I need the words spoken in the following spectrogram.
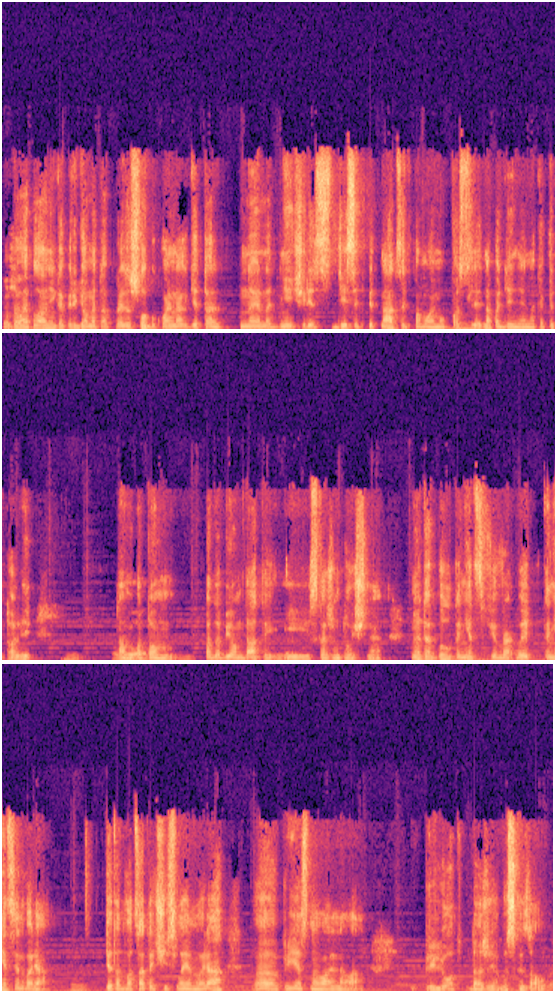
Ну, давай плавненько перейдем. Это произошло буквально где-то, наверное, дней через 10-15, по-моему, после нападения на Капитолий. Там вот. потом подобьем даты и скажем точное. Но это был конец, февраля, э, конец января где-то 20 числа января э, приезд Навального, прилет даже, я бы сказал. Да.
